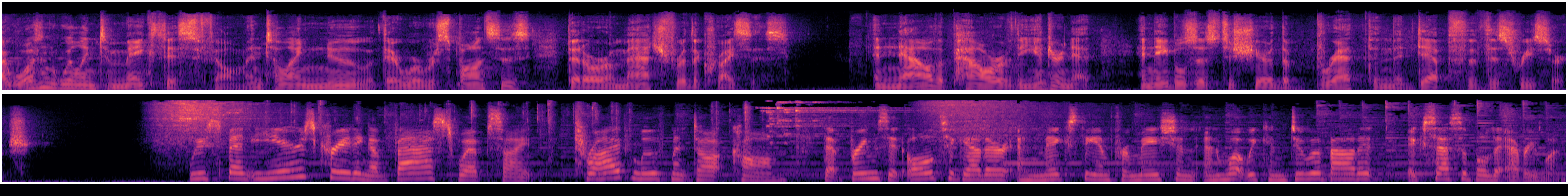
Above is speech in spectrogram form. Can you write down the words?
I wasn't willing to make this film until I knew there were responses that are a match for the crisis. And now the power of the internet enables us to share the breadth and the depth of this research. We've spent years creating a vast website, thrivemovement.com, that brings it all together and makes the information and what we can do about it accessible to everyone.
